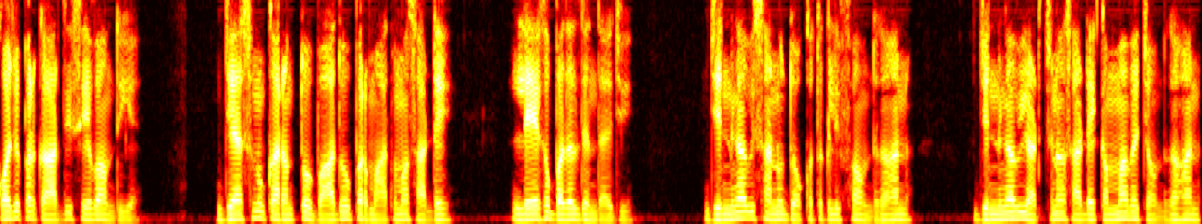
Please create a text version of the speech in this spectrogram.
ਕੁਝ ਪ੍ਰਕਾਰ ਦੀ ਸੇਵਾ ਹੁੰਦੀ ਹੈ। ਜਿਸ ਨੂੰ ਕਰਨ ਤੋਂ ਬਾਅਦ ਉਹ ਪਰਮਾਤਮਾ ਸਾਡੇ ਲੇਖ ਬਦਲ ਦਿੰਦਾ ਹੈ ਜੀ। ਜਿੰਨੀਆਂ ਵੀ ਸਾਨੂੰ ਦੁੱਖ ਤਕਲੀਫਾਂ ਹੁੰਦੀਆਂ ਹਨ, ਜਿੰਨੀਆਂ ਵੀ ਅੜਚਣਾ ਸਾਡੇ ਕੰਮਾਂ ਵਿੱਚ ਆਉਂਦੀਆਂ ਹਨ,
